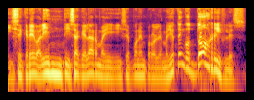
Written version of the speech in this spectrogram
y se cree valiente y saca el arma y, y se pone en problemas. Yo tengo dos rifles.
